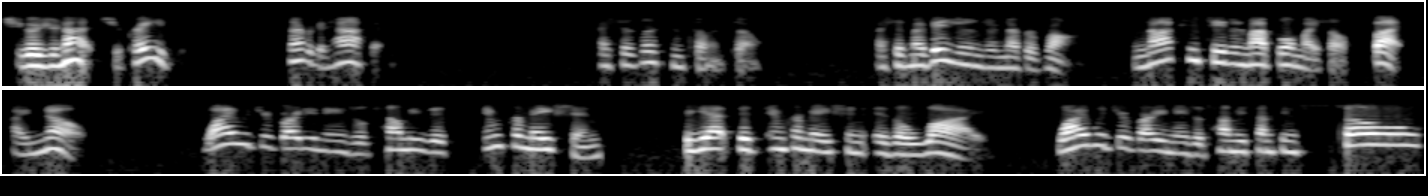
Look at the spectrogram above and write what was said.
she goes, "You're nuts. You're crazy. It's never going to happen." I said, "Listen, so and so." I said, "My visions are never wrong. I'm not conceited. I'm not fooling myself, but I know. Why would your guardian angel tell me this information, but yet this information is a lie? Why would your guardian angel tell me something so,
